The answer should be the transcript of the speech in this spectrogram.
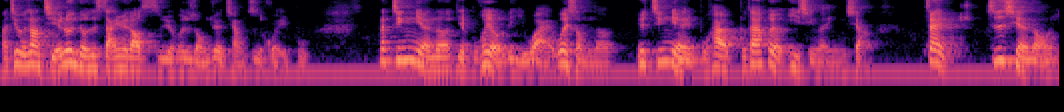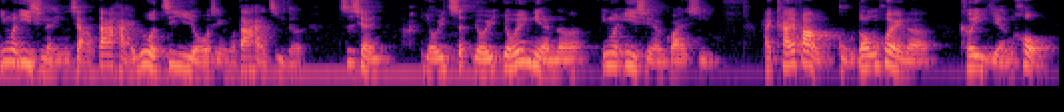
那基本上结论就是三月到四月会是融券强制回补。那今年呢也不会有例外，为什么呢？因为今年也不太不太会有疫情的影响。在之前哦，因为疫情的影响，大家还如果记忆犹新，我大家还记得之前。有一次，有有一年呢，因为疫情的关系，还开放股东会呢，可以延后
